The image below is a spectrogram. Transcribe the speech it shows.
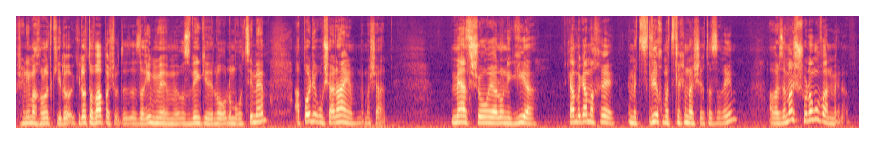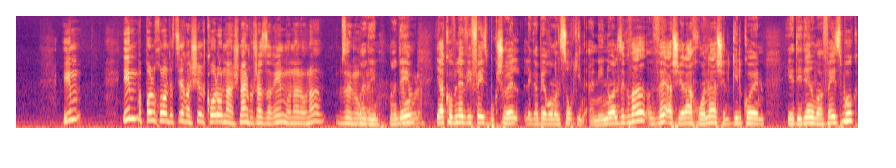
בשנים האחרונות כי היא לא, כי לא טובה פשוט, אז הזרים הם עוזבים כי לא, לא מרוצים מהם. הפועל ירושלים, למשל, מאז שאורי אלון הגיע, גם וגם אחרי, הם הצליחו, מצליחים להשאיר את הזרים, אבל זה משהו שהוא לא מובן מאליו. אם, אם הפועל חולון תצליח להשאיר כל עונה שניים, שלושה זרים, מעונה לעונה, זה מעולה. מדהים, מדהים. מעולה. יעקב לוי, פייסבוק, שואל לגבי רומן סורקין, ענינו על זה כבר. והשאלה האחרונה של גיל כהן, ידידנו מהפייסבוק,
